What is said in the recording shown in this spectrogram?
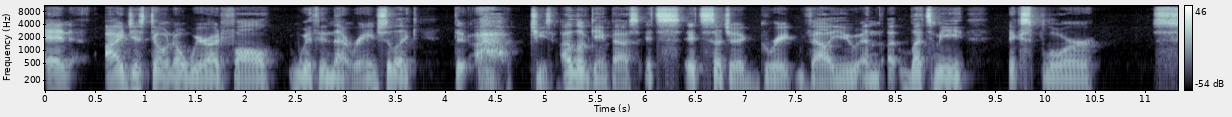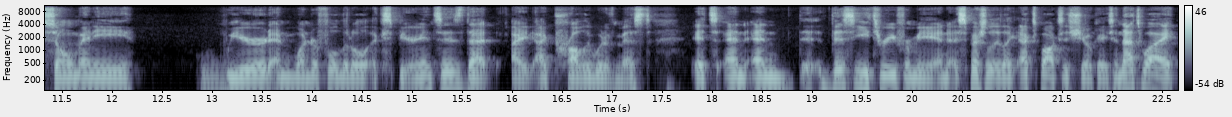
and I just don't know where I'd fall within that range. So like, there, ah, geez, I love Game Pass. It's it's such a great value and uh, lets me explore so many weird and wonderful little experiences that I, I probably would have missed. It's and and this E3 for me, and especially like Xbox's showcase, and that's why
